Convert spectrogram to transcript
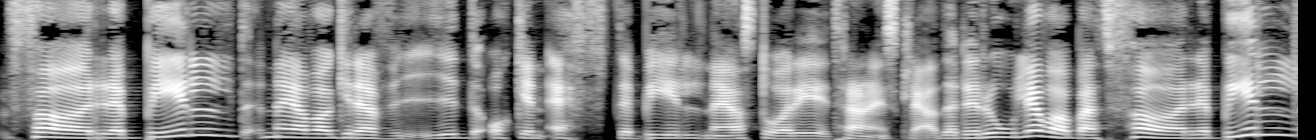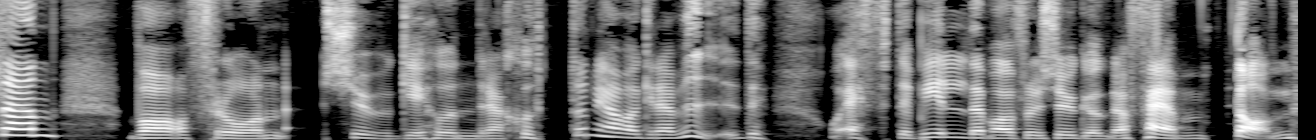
förebild när jag var gravid och en efterbild när jag står i träningskläder. Det roliga var bara att förebilden var från 2017 när jag var gravid och efterbilden var från 2015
